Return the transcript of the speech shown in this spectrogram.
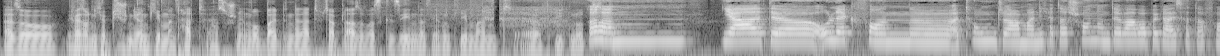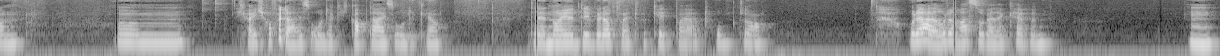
also ich weiß auch nicht, ob die schon irgendjemand hat. Hast du schon irgendwo bei, in deiner Twitter-Blase was gesehen, dass irgendjemand äh, Fleet nutzt? Ähm, ja, der Oleg von äh, Atomjar, meine ich, hat das schon und der war aber begeistert davon. Ähm, ich, ich hoffe, da heißt Oleg. Ich glaube, da heißt Oleg, ja. Der neue Developer Advocate bei Atomjar. Oder, oder war es sogar der Kevin? Hm,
